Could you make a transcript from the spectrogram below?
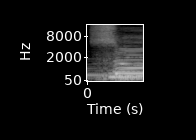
So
